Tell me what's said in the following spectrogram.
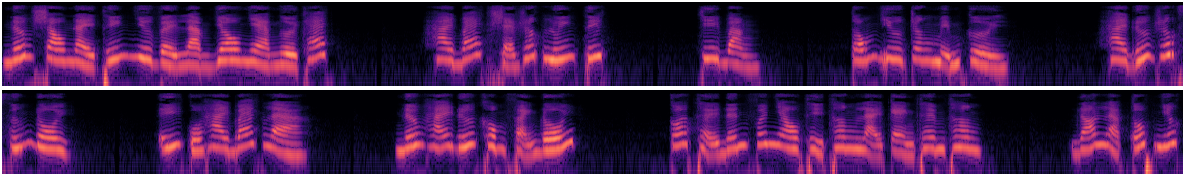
Nếu sau này thiến như về làm dâu nhà người khác. Hai bác sẽ rất luyến tiếc. Chi bằng. Tống Dư Trân mỉm cười. Hai đứa rất xứng đôi. Ý của hai bác là. Nếu hai đứa không phản đối. Có thể đến với nhau thì thân lại càng thêm thân. Đó là tốt nhất.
